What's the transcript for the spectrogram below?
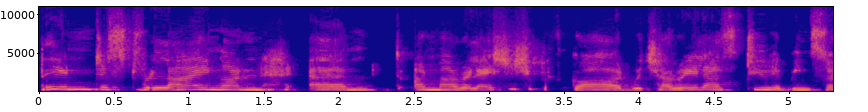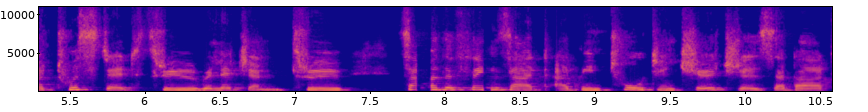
then just relying on um, on my relationship with God, which I realized too had been so twisted through religion, through some of the things I'd, I'd been taught in churches about,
